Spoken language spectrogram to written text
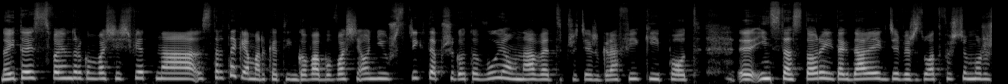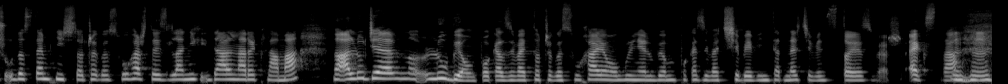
No i to jest swoją drogą właśnie świetna strategia marketingowa, bo właśnie oni już stricte przygotowują nawet przecież grafiki pod y, Instastory i tak dalej, gdzie wiesz, z łatwością możesz udostępnić to, czego słuchasz, to jest dla nich idealna reklama. No a ludzie no, lubią pokazywać to, czego słuchają, ogólnie lubią pokazywać siebie w internecie, więc to jest wiesz, ekstra. Mhm.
